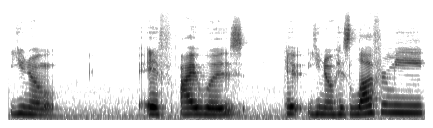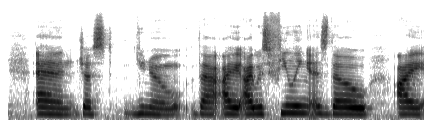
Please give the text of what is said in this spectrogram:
you know, if I was it, you know his love for me and just you know that I I was feeling as though I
